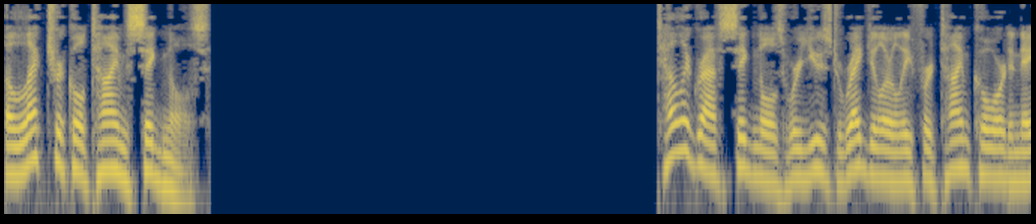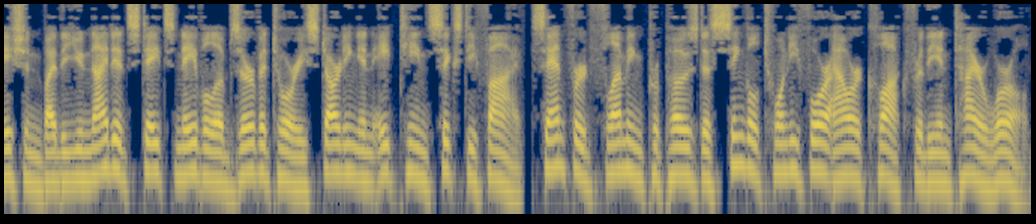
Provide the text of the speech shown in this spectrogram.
Electrical time signals Telegraph signals were used regularly for time coordination by the United States Naval Observatory starting in 1865. Sandford Fleming proposed a single 24 hour clock for the entire world.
